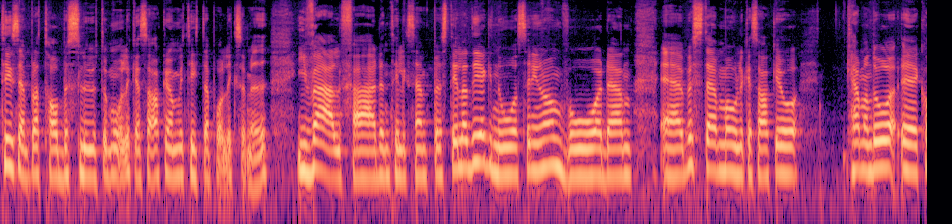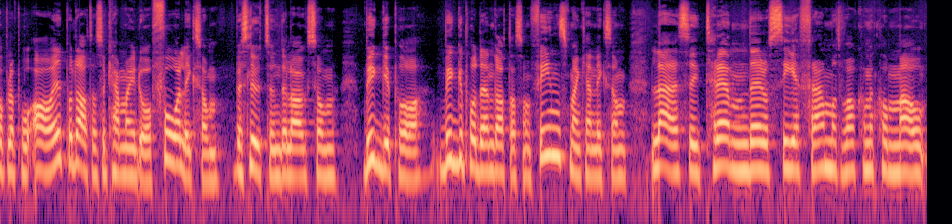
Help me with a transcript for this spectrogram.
till exempel att ta beslut om olika saker. Om vi tittar på liksom i, i välfärden, till exempel. Ställa diagnoser inom vården, eh, bestämma olika saker. Och kan man då eh, koppla på AI på data så kan man ju då få liksom, beslutsunderlag som bygger på, bygger på den data som finns. Man kan liksom lära sig trender och se framåt. Vad kommer komma? Och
